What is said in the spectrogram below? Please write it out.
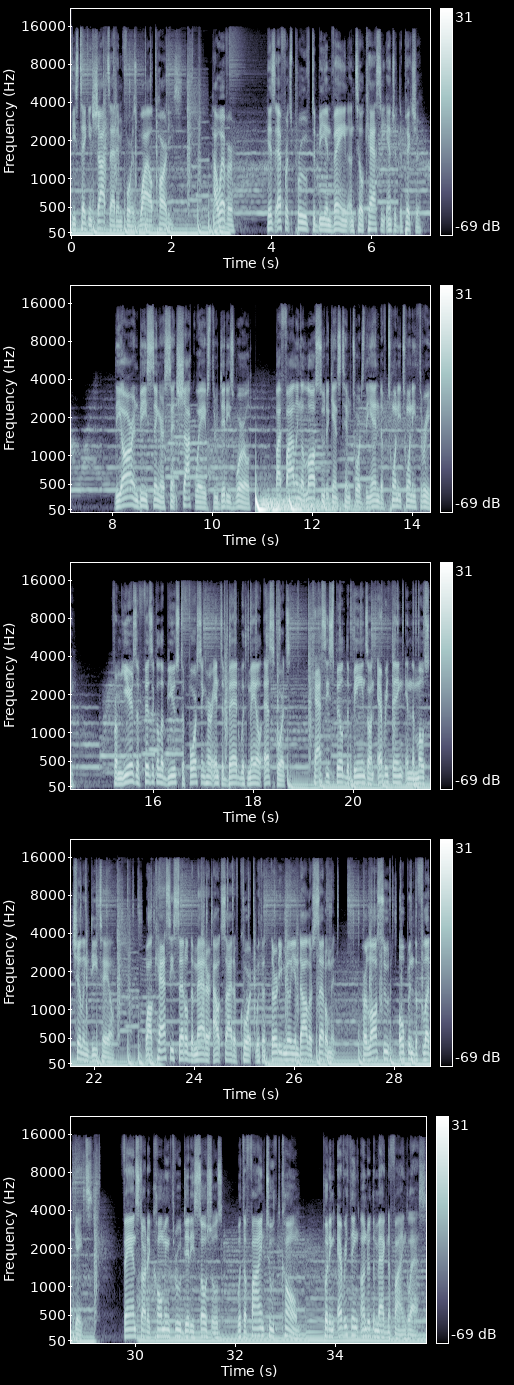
he's taking shots at him for his wild parties. However, his efforts proved to be in vain until Cassie entered the picture. The R&B singer sent shockwaves through Diddy's world by filing a lawsuit against him towards the end of 2023. From years of physical abuse to forcing her into bed with male escorts, Cassie spilled the beans on everything in the most chilling detail. While Cassie settled the matter outside of court with a $30 million settlement, her lawsuit opened the floodgates. Fans started combing through Diddy's socials with a fine-toothed comb, putting everything under the magnifying glass.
